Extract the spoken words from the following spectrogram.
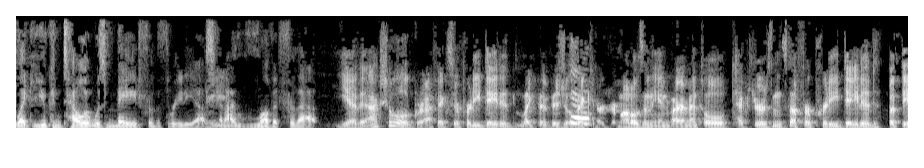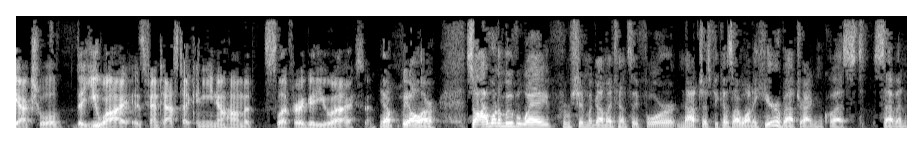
Like you can tell it was made for the 3DS, and I love it for that. Yeah, the actual graphics are pretty dated. Like the visual, Yeah. the character models and the environmental textures and stuff are pretty dated. But the actual the UI is fantastic, and you know how I'm a slut for a good UI. So Yep, we all are. So I want to move away from Shin Megami Tensei 4, not just because I want to hear about Dragon Quest 7,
